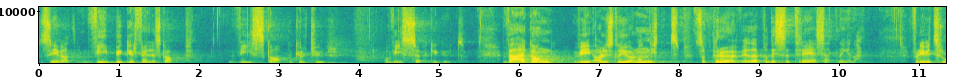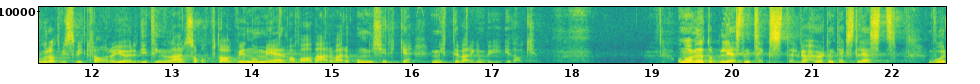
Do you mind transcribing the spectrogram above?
så sier vi at vi bygger fellesskap, vi skaper kultur, og vi søker Gud. Hver gang vi har lyst til å gjøre noe nytt, så prøver vi det på disse tre setningene. Fordi vi tror at hvis vi klarer å gjøre de tingene der, så oppdager vi noe mer av hva det er å være ung kirke midt i Bergen by i dag. Og nå har vi nettopp lest en tekst, eller vi har hørt en tekst lest hvor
